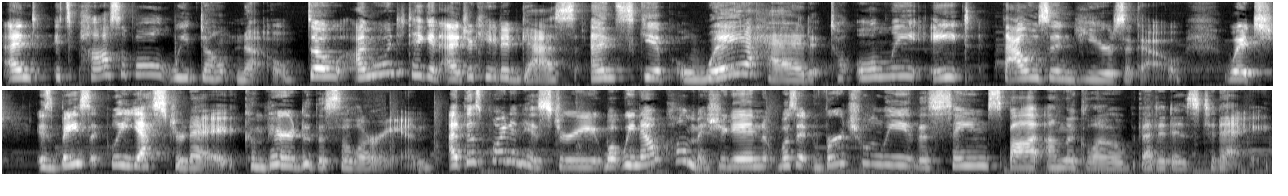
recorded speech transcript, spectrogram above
and it's possible we don't know. So I'm going to take an educated guess and skip way ahead to only 8,000 years ago, which is basically yesterday compared to the Silurian. At this point in history, what we now call Michigan was at virtually the same spot on the globe that it is today,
